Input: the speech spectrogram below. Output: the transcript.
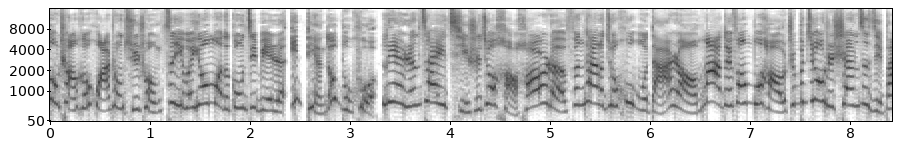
共场合哗众取宠，自以为幽默的攻击别人，一点都不酷。恋人在一起时就好好的，分开了就互不打扰，骂对方不好，这不就是扇自己巴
